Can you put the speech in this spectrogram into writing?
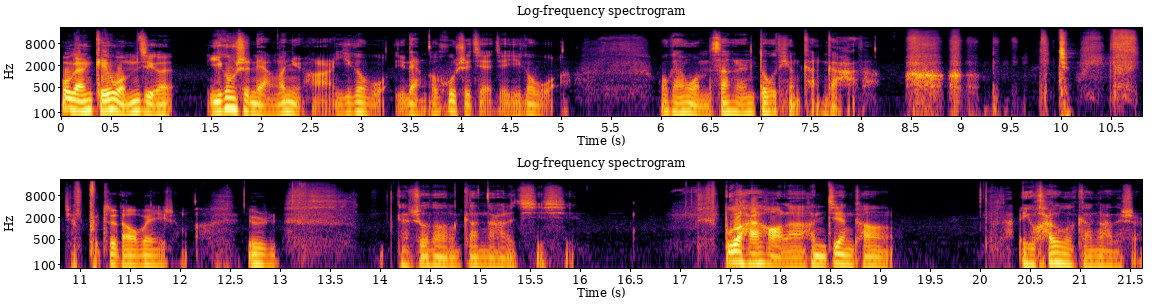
我感觉给我们几个，一共是两个女孩，一个我，两个护士姐姐，一个我，我感觉我们三个人都挺尴尬的，就就不知道为什么，就是感受到了尴尬的气息。不过还好啦，很健康。哎呦，还有个尴尬的事儿。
